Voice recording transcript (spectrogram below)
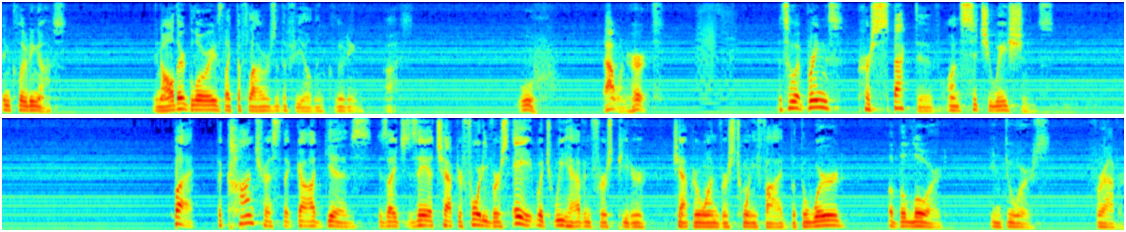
including us. in all their glories like the flowers of the field, including us. Ooh, that one hurts. And so it brings perspective on situations. But the contrast that God gives is Isaiah chapter 40 verse 8, which we have in 1 Peter chapter 1 verse 25. But the word of the Lord endures forever.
